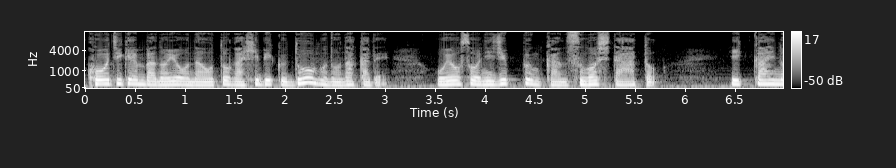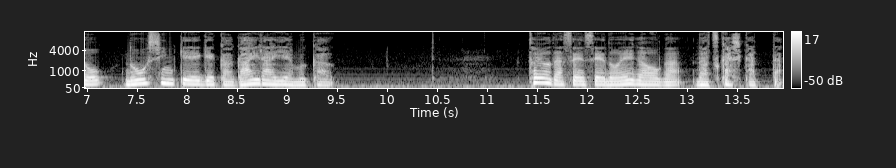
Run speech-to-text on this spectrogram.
工事現場のような音が響くドームの中でおよそ20分間過ごした後1階の脳神経外科外来へ向かう。豊田先生の笑顔が懐かしかった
